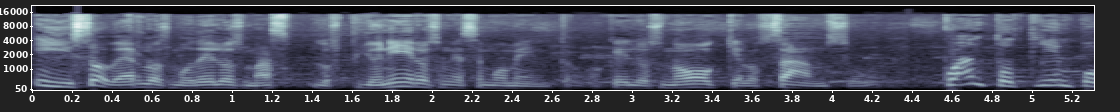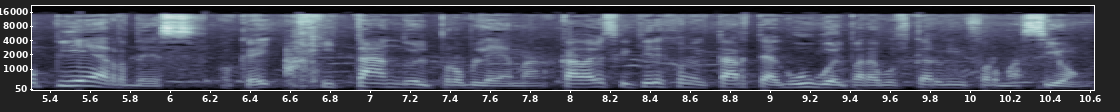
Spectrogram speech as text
Y hizo ver los modelos más, los pioneros en ese momento, ¿okay? los Nokia, los Samsung. ¿Cuánto tiempo pierdes ¿okay? agitando el problema cada vez que quieres conectarte a Google para buscar una información?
